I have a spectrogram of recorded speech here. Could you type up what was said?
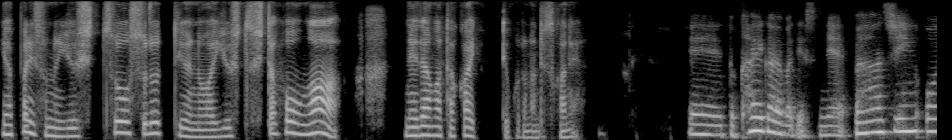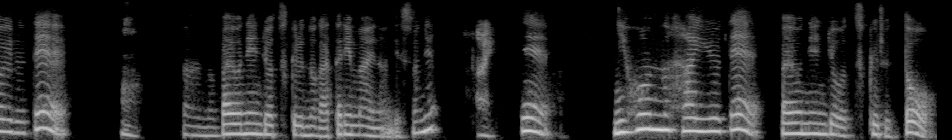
やっぱりその輸出をするっていうのは輸出した方が値段が高いってことなんですかね？えーと、海外はですね、バージンオイルで、うんあのバイオ燃料を作るのが当たり前なんですよね。はい。で、日本の廃油でバイオ燃料を作ると、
